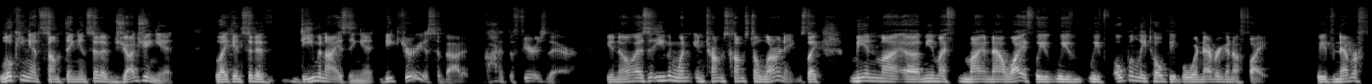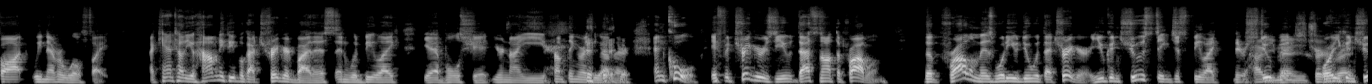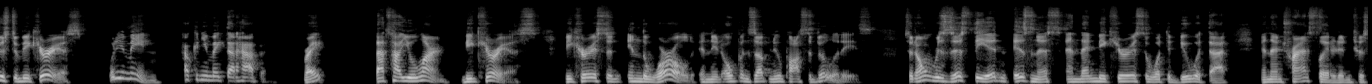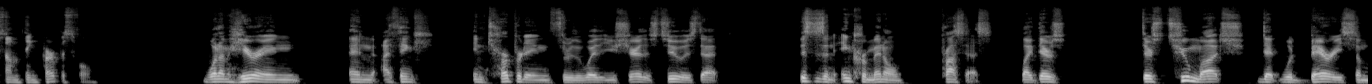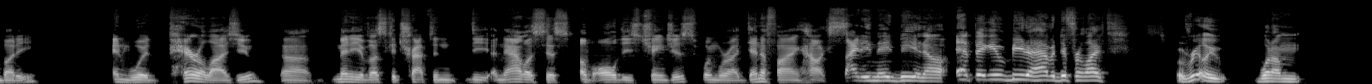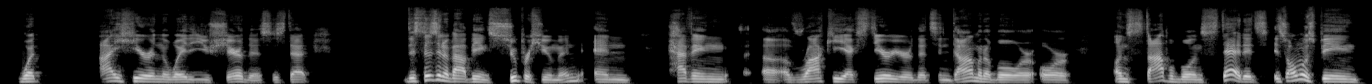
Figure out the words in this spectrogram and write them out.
looking at something instead of judging it, like instead of demonizing it, be curious about it. Got it, the fear is there you know as even when in terms comes to learnings like me and my uh, me and my my now wife we we've we've openly told people we're never going to fight we've never fought we never will fight I can't tell you how many people got triggered by this and would be like, yeah, bullshit, you're naive, something or the other. And cool, if it triggers you, that's not the problem. The problem is, what do you do with that trigger? You can choose to just be like, they're how stupid, you trigger, or you right? can choose to be curious. What do you mean? How can you make that happen? Right? That's how you learn. Be curious. Be curious in, in the world, and it opens up new possibilities. So don't resist the isness and then be curious of what to do with that and then translate it into something purposeful. What I'm hearing and I think interpreting through the way that you share this too is that this is an incremental process. Like there's, there's too much that would bury somebody and would paralyze you. Uh, many of us get trapped in the analysis of all these changes when we're identifying how exciting they'd be and how epic it would be to have a different life. But really, what I'm, what I hear in the way that you share this is that this isn't about being superhuman and having a, a rocky exterior that's indomitable or, or unstoppable. Instead, it's, it's almost being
